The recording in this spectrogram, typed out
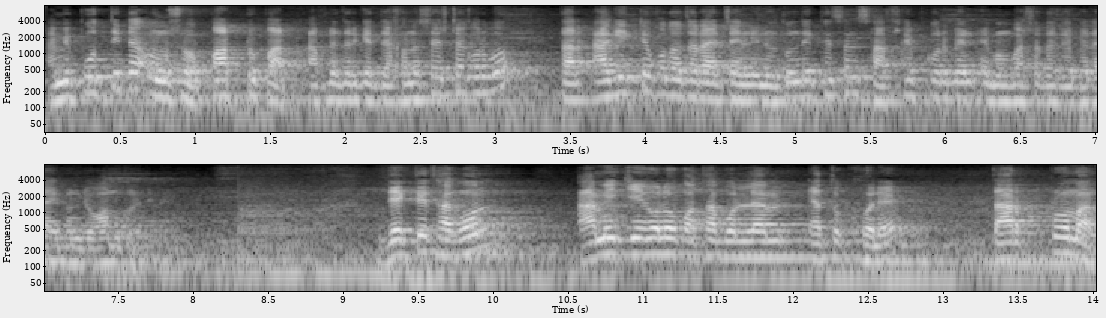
আমি প্রত্যেকটা অংশ পার্ট টু পার্ট আপনাদেরকে দেখানোর চেষ্টা করব। তার আগে একটা কথা যারা চ্যানেল নতুন দেখতেছেন সাবস্ক্রাইব করবেন এবং পাশে থাকা বেল আইকনটি অন করে দেবেন। দেখতে থাকুন, আমি যেগুলো কথা বললাম এতক্ষণে, তার প্রমাণ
